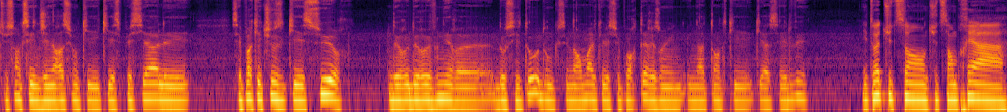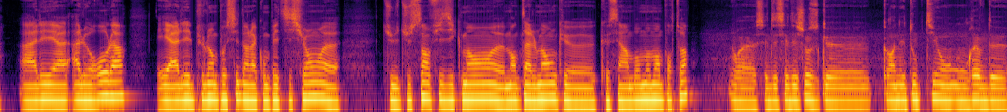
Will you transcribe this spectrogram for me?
tu sens que c'est une génération qui, qui est spéciale et c'est pas quelque chose qui est sûr de, de revenir euh, d'aussitôt. Donc c'est normal que les supporters ils ont une, attente qui, est assez élevée. Et toi, tu te sens, tu te sens prêt à, à aller à, l'euro là et à aller le plus loin possible dans la compétition euh, tu, sens physiquement, euh, mentalement que, que c'est un bon moment pour toi? Ouais, c'est des, des, choses que quand on est tout petit, on, rêve de,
